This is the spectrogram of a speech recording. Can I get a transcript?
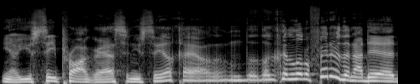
you know you see progress and you see okay i'm looking a little fitter than i did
